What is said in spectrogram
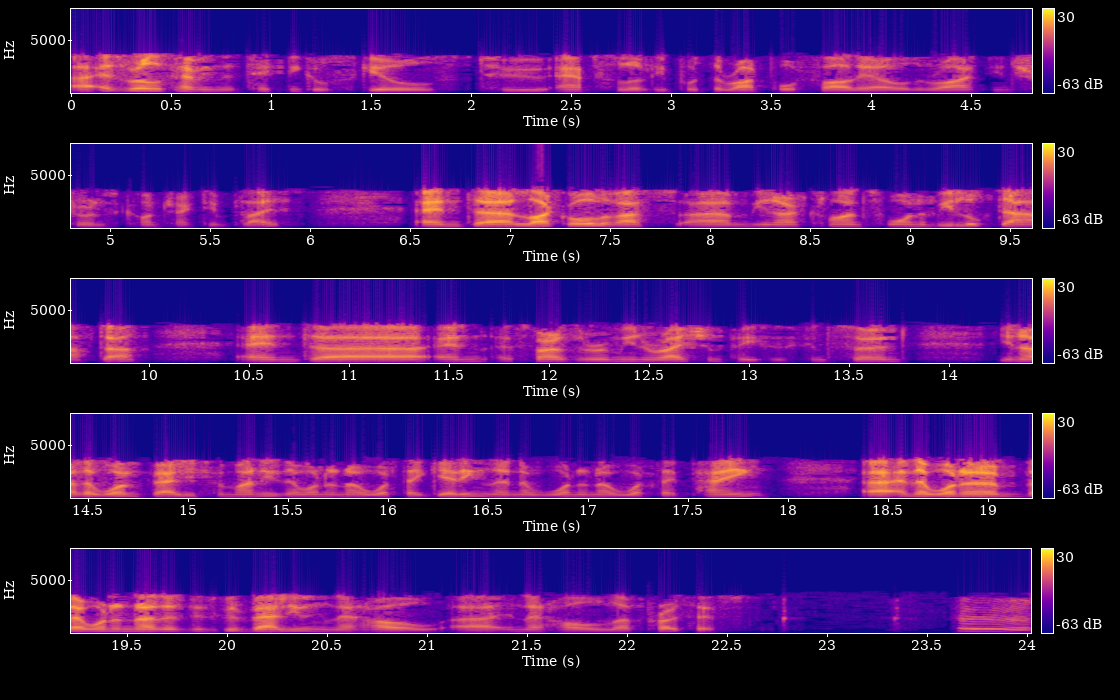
Uh, as well as having the technical skills to absolutely put the right portfolio or the right insurance contract in place. And uh, like all of us, um, you know, clients want to be looked after, and uh, and as far as the remuneration piece is concerned, you know, they want value for money. They want to know what they're getting. They want to know what they're paying, uh, and they want to they want to know that there's good value in that whole uh, in that whole uh, process. Mm,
